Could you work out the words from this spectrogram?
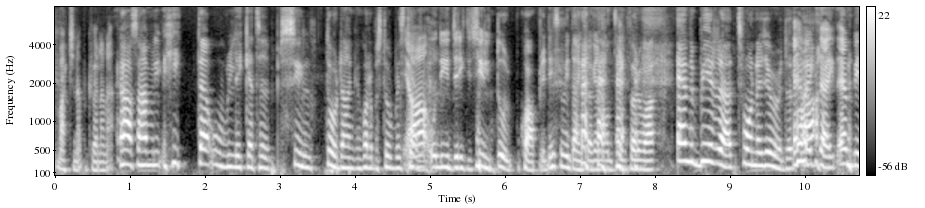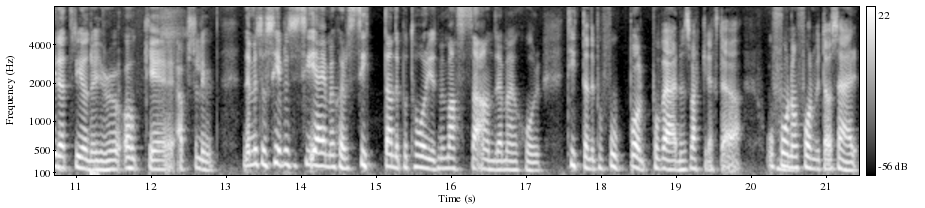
matcherna, på kvällarna. Ja, Alltså han vill hitta olika typ syltor där han kan kolla på storbildstil. Ja, och det är ju inte riktigt syltor på Capri. Det ska vi inte anklaga någonting för att vara. En birra, 200 euro typ. Ja, exakt. En birra 300 euro och eh, absolut. Nej men så helt plötsligt ser jag mig själv sittande på torget med massa andra människor. Tittande på fotboll på världens vackraste ö. Och får någon form av så här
